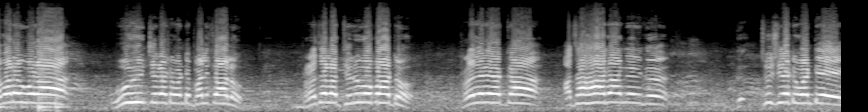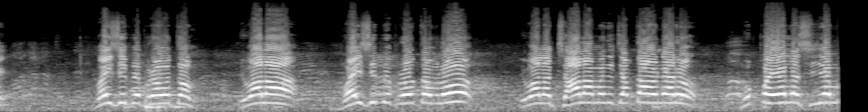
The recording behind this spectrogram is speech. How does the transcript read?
ఎవరు కూడా ఊహించినటువంటి ఫలితాలు. ప్రజల తిరుగుబాటు ప్రజల యొక్క అసహనాన్ని చూసినటువంటి వైసీపీ ప్రభుత్వం. ఇవాళ వైసీపీ ప్రభుత్వంలో ఇవాళ చాలామంది చెప్తా ఉన్నారు ముప్పై ఏళ్ళ సీఎం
